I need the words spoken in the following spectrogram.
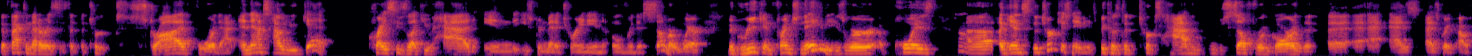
The fact of the matter is, is that the Turks strive for that. And that's how you get crises like you had in the Eastern Mediterranean over this summer, where the Greek and French navies were poised uh, against the Turkish navy. It's because the Turks have self-regard uh, as as great powers,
